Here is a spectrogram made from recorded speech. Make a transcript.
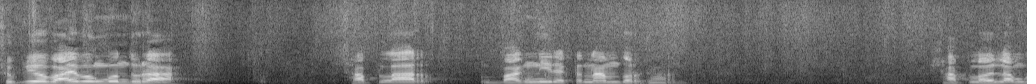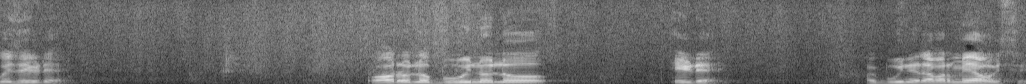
সুপ্রিয় ভাই এবং বন্ধুরা শাপলার বাগনির একটা নাম দরকার। শাপলা হইলাম কই যে এইডে। ওর হইল বুইন হইল এইডে। ওই বুইনের আবার মেয়া হয়েছে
